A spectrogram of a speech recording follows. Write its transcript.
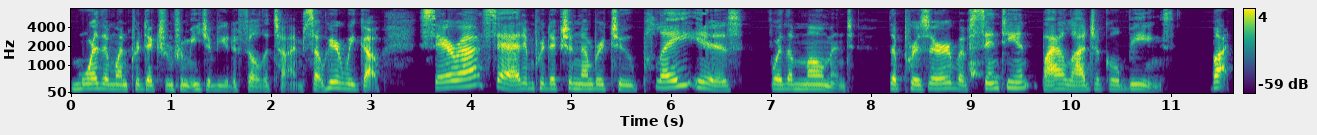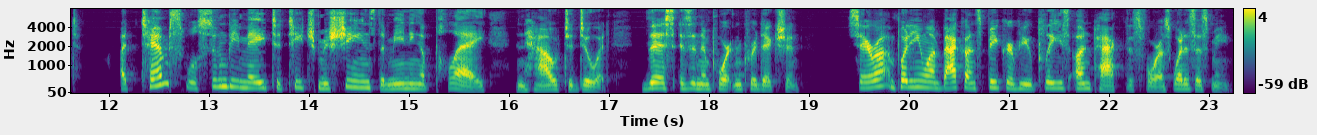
more than one prediction from each of you to fill the time. So here we go. Sarah said in prediction number two play is, for the moment, the preserve of sentient biological beings. But attempts will soon be made to teach machines the meaning of play and how to do it. This is an important prediction. Sarah, I'm putting you on back on speaker view. Please unpack this for us. What does this mean?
